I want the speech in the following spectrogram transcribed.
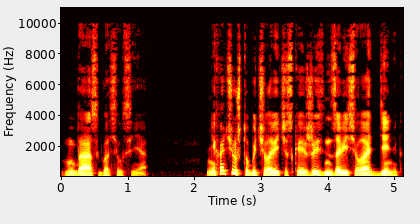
«Да», — согласился я. «Не хочу, чтобы человеческая жизнь зависела от денег,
